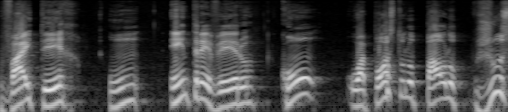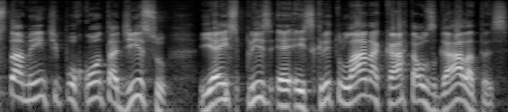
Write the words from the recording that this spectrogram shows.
vai ter um entrevero com o apóstolo Paulo, justamente por conta disso, e é, é escrito lá na carta aos Gálatas,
